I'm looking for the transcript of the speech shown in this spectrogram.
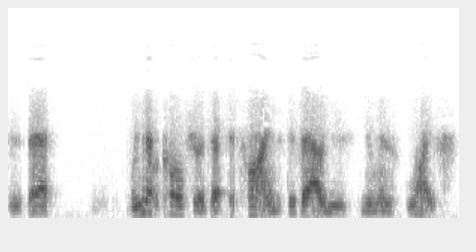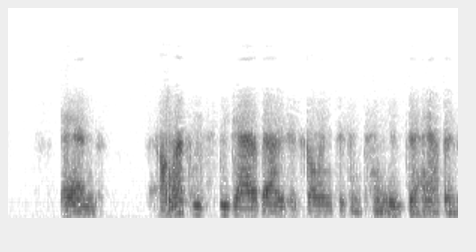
is that we have a culture that at times devalues human life. And unless we speak out about it, it's going to continue to happen.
